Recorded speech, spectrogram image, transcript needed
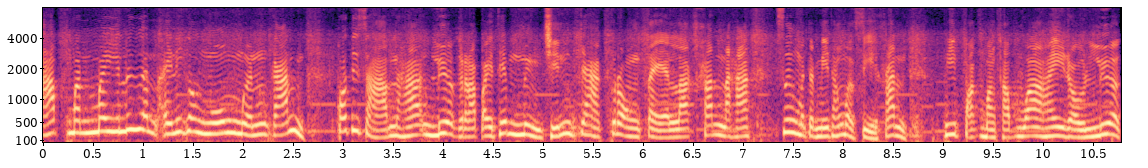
อัพมันไม่เลื่อนไอ้นี่ก็งงเหมือนกัน ข้อที่3นะฮะเลือกรับไอเทม 1 ชิ้นจากกล่องแต่ละขั้นนะฮะซึ่งมันจะมีทั้งหมด 4 ขั้น พี่ปักบังคับว่าให้เราเลือก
